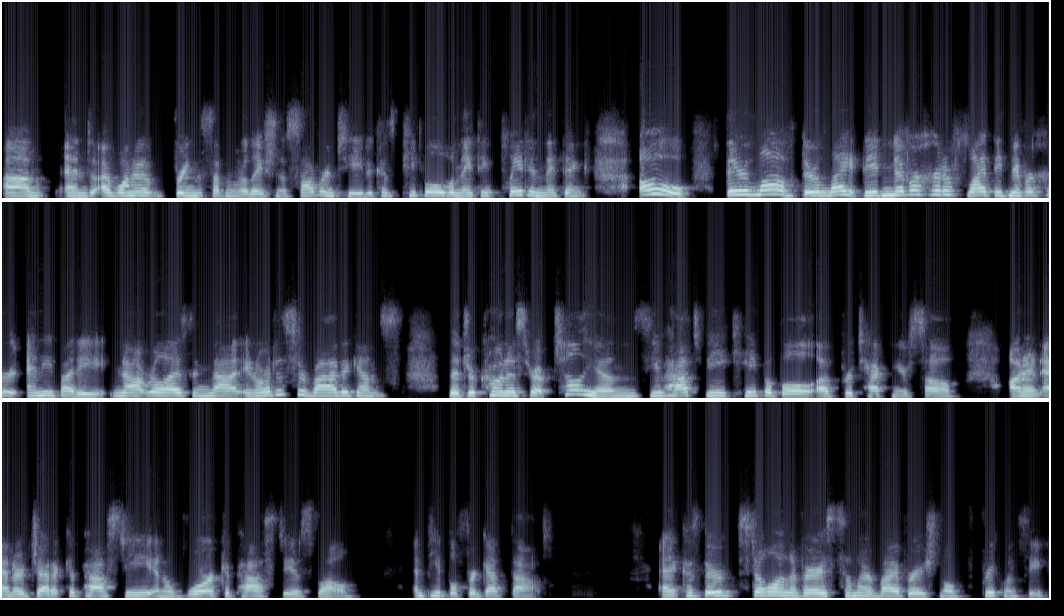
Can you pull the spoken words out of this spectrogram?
Um, and I want to bring this up in relation to sovereignty because people, when they think Pleiadian, they think, oh, they're love, they're light. They'd never hurt a light, they'd never hurt anybody, not realizing that in order to survive against the Draconis reptilians, you have to be capable of protecting yourself on an energetic capacity and a war capacity as well. And people forget that and because they're still on a very similar vibrational frequency.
